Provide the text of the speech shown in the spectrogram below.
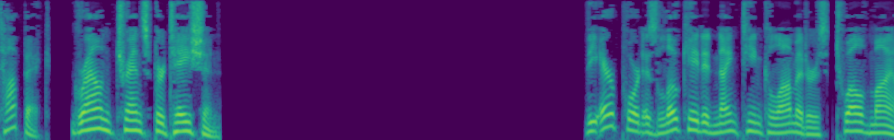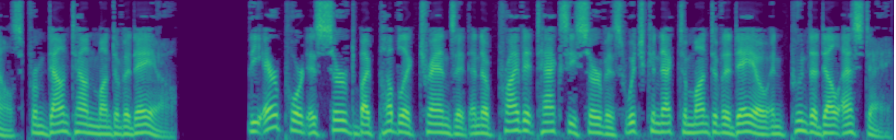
Topic: Ground transportation. The airport is located 19 kilometers 12 miles from downtown Montevideo. The airport is served by public transit and a private taxi service which connect to Montevideo and Punta del Este.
